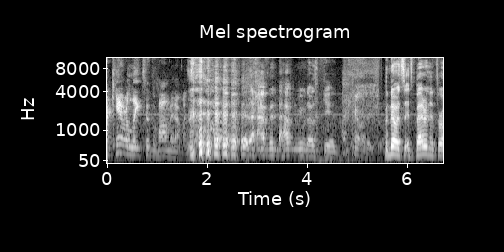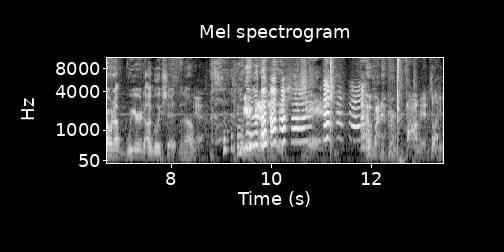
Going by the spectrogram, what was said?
I can't relate to the vomit out my nose. that happened. That happened to me when I was a kid. I can't relate to that. But no, it's it's better than throwing up weird, ugly shit. You know. Yeah. Weird ugly shit. I hope I never vomit. Like,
